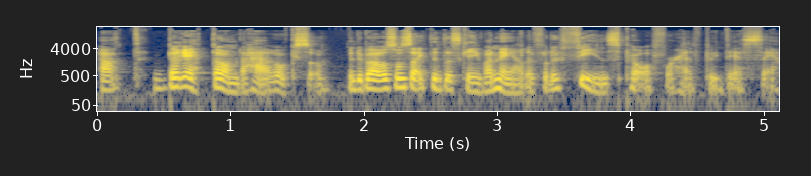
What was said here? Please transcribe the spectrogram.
att berätta om det här också. Men du behöver som sagt inte skriva ner det för det finns på forhealth.se.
